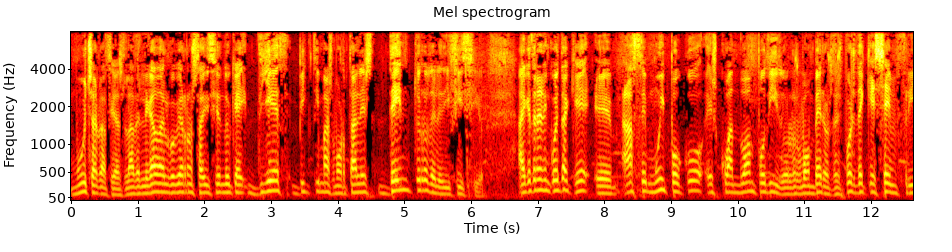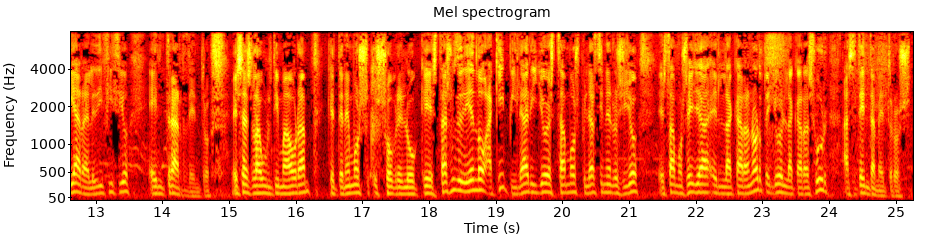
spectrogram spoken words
Muchas gracias. La delegada del gobierno está diciendo que hay 10 víctimas mortales dentro del edificio. Hay que tener en cuenta que eh, hace muy poco es cuando han podido los bomberos, después de que se enfriara el edificio, entrar dentro. Esa es la última hora que tenemos sobre lo que está sucediendo aquí. Pilar y yo estamos, Pilar Cineros y yo, estamos ella en la cara norte, yo en la cara sur, a 70 metros.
